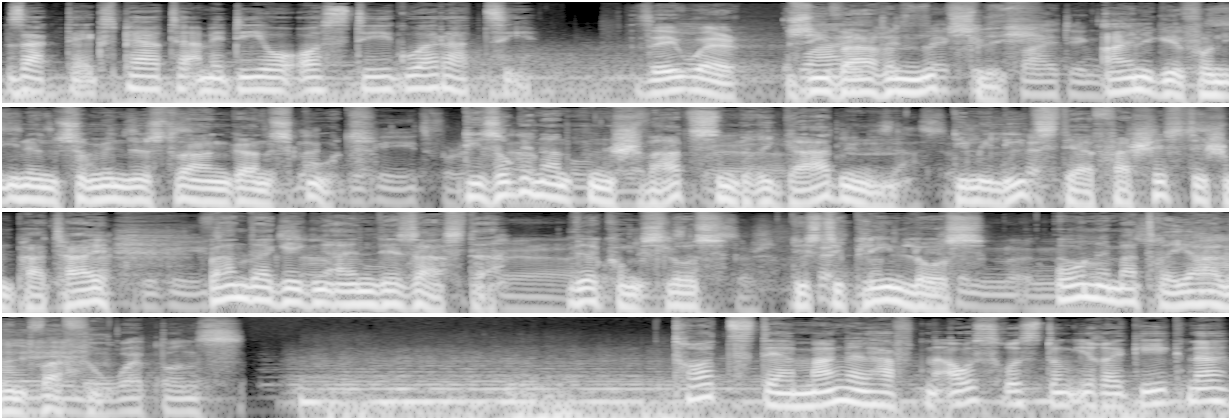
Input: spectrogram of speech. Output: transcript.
sagt der Experte Amedeo Osti Guarazzi. Sie waren nützlich. Einige von ihnen zumindest waren ganz gut. Die sogenannten Schwarzen Brigaden, die Miliz der faschistischen Partei, waren dagegen ein Desaster. Wirkungslos, disziplinlos, ohne Material und Waffen. Trotz der mangelhaften Ausrüstung ihrer Gegner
